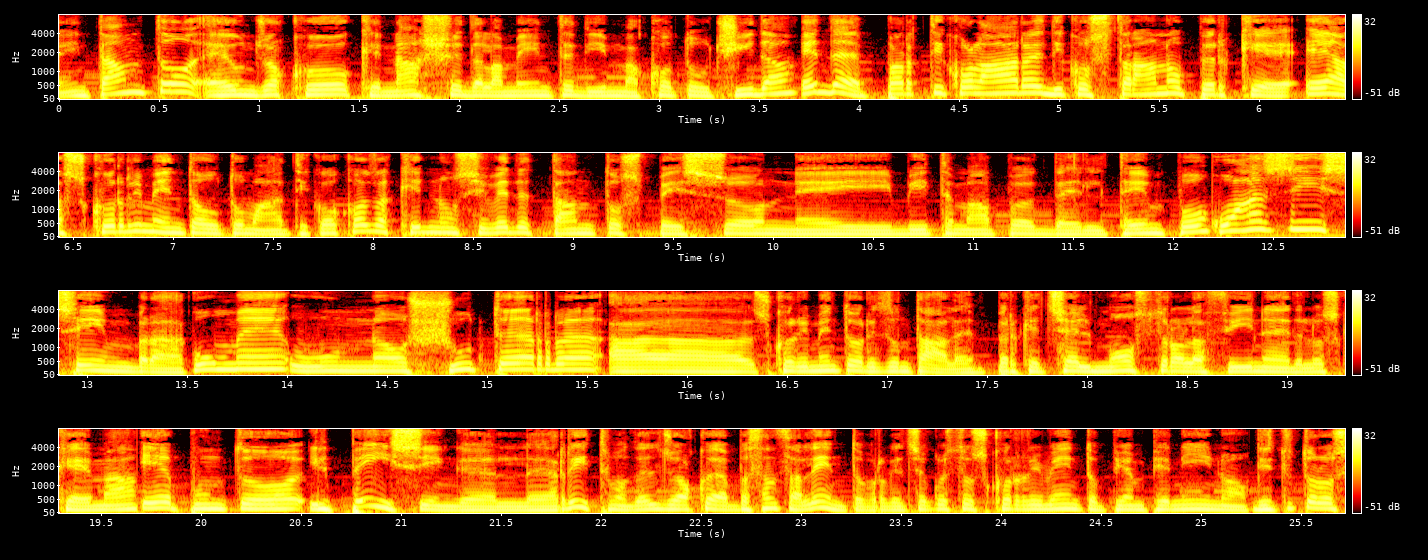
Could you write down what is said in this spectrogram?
Intanto è un gioco che nasce dalla mente di Makoto Uchida ed è particolare, dico strano, perché è a scorrimento automatico, cosa che non si vede tanto spesso nei beat'em up del tempo. Quasi sembra come uno shooter a scorrimento orizzontale, perché c'è il mostro alla fine dello schema e appunto il pacing, il ritmo del gioco è abbastanza lento perché c'è questo scorrimento pian pianino di tutto lo schema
